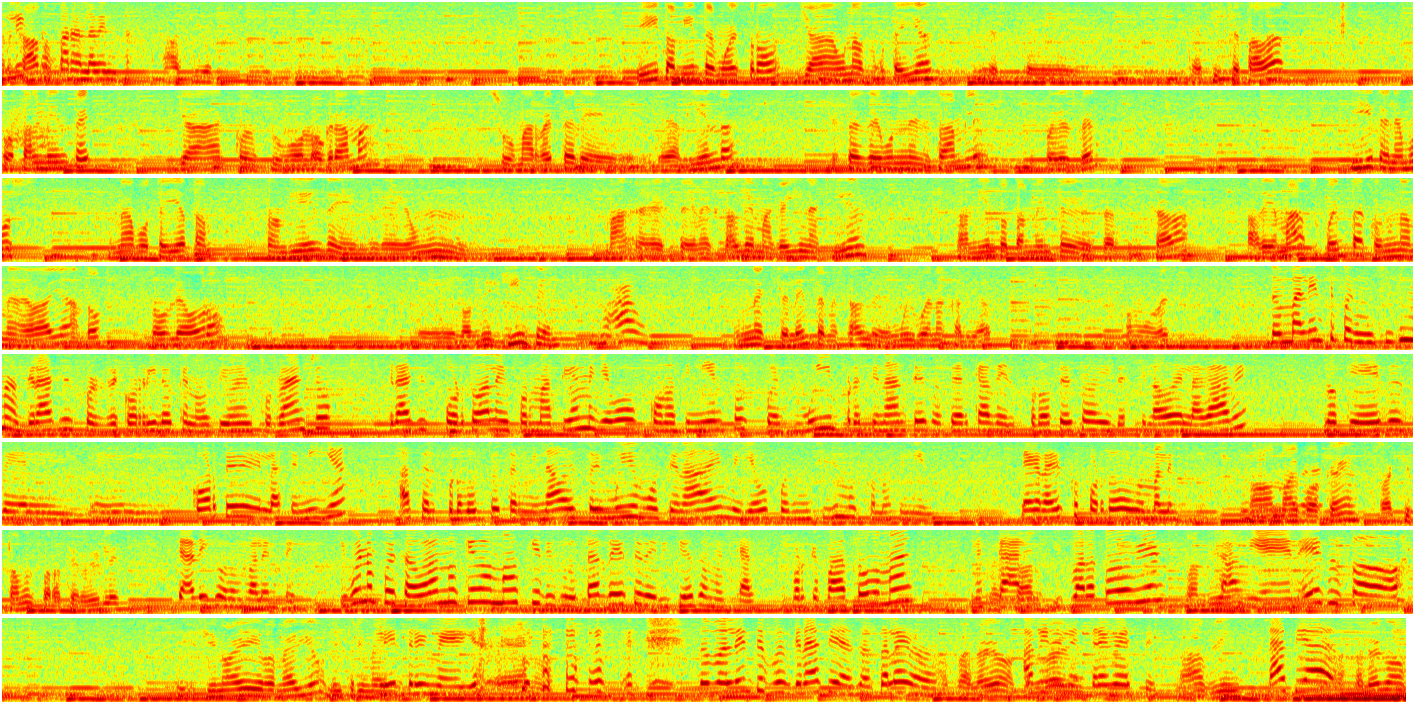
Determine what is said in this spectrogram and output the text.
el mercado. para la venta. Así es. Y también te muestro ya unas botellas este, etiquetadas totalmente ya con su holograma, su marbete de, de hacienda. Esta es de un ensamble, puedes ver. Y tenemos una botella también de, un este, mezcal de Maguey Naquiden, también totalmente certificada. Además cuenta con una medalla doble oro de 2015. Wow. Un excelente mezcal de muy buena calidad, como ves. Don Valente, pues muchísimas gracias por el recorrido que nos dio en su rancho. Gracias por toda la información. Me llevo conocimientos pues muy impresionantes acerca del proceso del destilado del agave, lo que es desde el, el corte de la semilla hasta el producto terminado. Estoy muy emocionada y me llevo pues muchísimos conocimientos. Le agradezco por todo, don Valente. No, no hay por qué. Aquí estamos para servirles. Ya dijo don Valente. Y bueno, pues ahora no queda más que disfrutar de este delicioso mezcal. Porque para todo mal, mezcal. Y para todo bien, También. también. Eso es todo. Y si no hay remedio, litro y medio. Litro y medio. Bueno, Don Valente, pues gracias. Hasta luego. hasta luego. hasta Ah, mire, le entrego este. Ah, sí. Gracias. Hasta luego.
